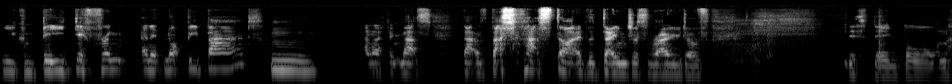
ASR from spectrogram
you can be different and it not be bad. Mm. And I think that's that was that's that started the dangerous road of this being born.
